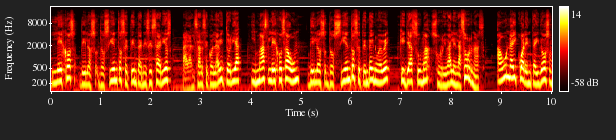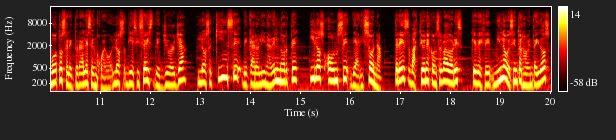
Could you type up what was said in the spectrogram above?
lejos de los 270 necesarios para alzarse con la victoria y más lejos aún de los 279 que ya suma su rival en las urnas aún hay 42 votos electorales en juego, los 16 de Georgia, los 15 de Carolina del Norte y los 11 de Arizona, tres bastiones conservadores que desde 1992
